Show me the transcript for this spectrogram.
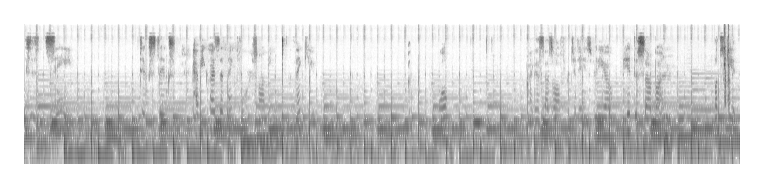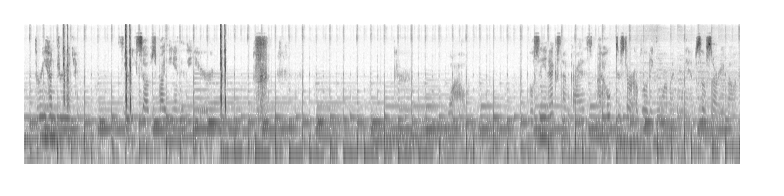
This is insane. Tick sticks have you guys to thank for, so I mean, thank you. Well, I guess that's all for today's video. Hit the sub button. Let's get 330 subs by the end of the year. wow. We'll see you next time, guys. I hope to start uploading more, by the way. I'm so sorry about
